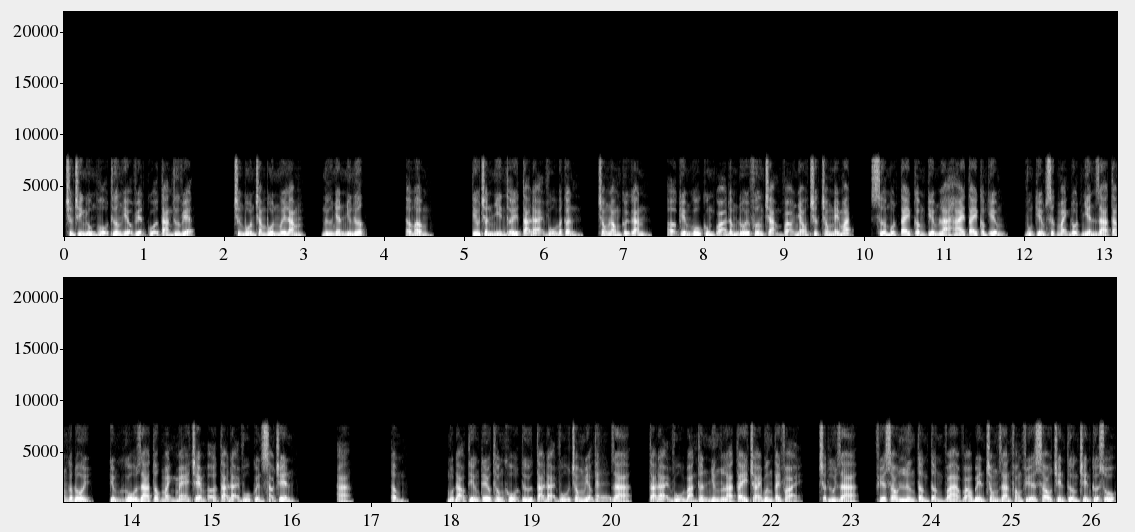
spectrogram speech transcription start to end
Chương trình ủng hộ thương hiệu việt của tàng thư viện. Chương bốn trăm bốn mươi lăm, nữ nhân như nước. Ầm ầm tiêu trần nhìn thấy tạ đại vũ bất cẩn, trong lòng cười gằn, ở kiếm gỗ cùng quả đấm đối phương chạm vào nhau trước trong nháy mắt, sửa một tay cầm kiếm là hai tay cầm kiếm, vung kiếm sức mạnh đột nhiên gia tăng gấp đôi, kiếm gỗ ra tốc mạnh mẽ chém ở tạ đại vũ quyền sáo trên. A! Ầm. Một đạo tiếng kêu thống khổ từ tạ đại vũ trong miệng thét ra, tạ đại vũ bản thân nhưng là tay trái bưng tay phải chật lui ra, phía sau lưng tầng tầng va vào bên trong gian phòng phía sau trên tường trên cửa sổ,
